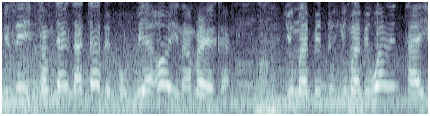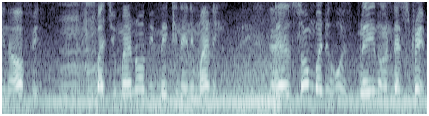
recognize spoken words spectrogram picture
you see, sometimes I tell people, we are all in America. -hmm. You, might be you might be wearing tie in office, -hmm. but you might not be making any money. There's somebody who is playing on the strip.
